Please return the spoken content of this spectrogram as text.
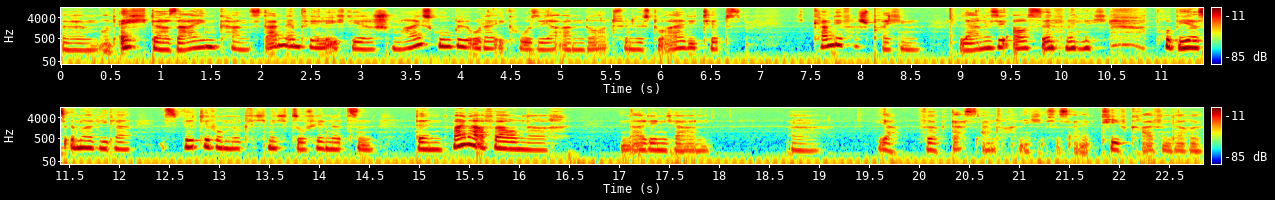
ähm, und echter sein kannst, dann empfehle ich dir, schmeiß Google oder Ecosia an. Dort findest du all die Tipps. Ich kann dir versprechen, lerne sie auswendig, probiere es immer wieder. Es wird dir womöglich nicht so viel nützen, denn meiner Erfahrung nach in all den Jahren, äh, ja, wirkt das einfach nicht. Es ist eine tiefgreifendere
